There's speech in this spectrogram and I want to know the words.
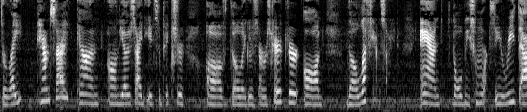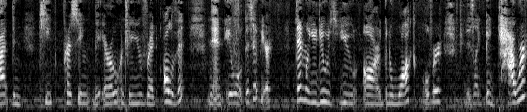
the right hand side, and on the other side, it's a picture of the Lego Star Wars character on the left hand side. And there'll be some more. So you read that, then keep pressing the arrow until you've read all of it, and then it will disappear. Then what you do is you are gonna walk over to this like big tower.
